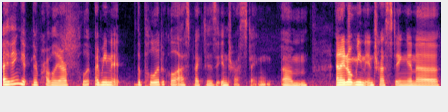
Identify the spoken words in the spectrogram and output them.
I think it, there probably are. Poli- I mean, it, the political aspect is interesting, um, and I don't mean interesting in a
